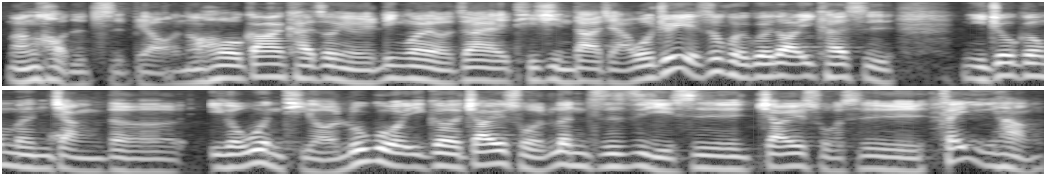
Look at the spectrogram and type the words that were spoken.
蛮好的指标。然后刚才凯总也另外有在提醒大家，我觉得也是回归到一开始你就跟我们讲的一个问题哦。如果一个交易所认知自己是交易所是非银行，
